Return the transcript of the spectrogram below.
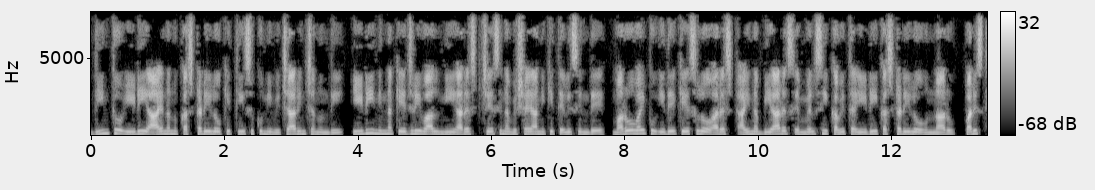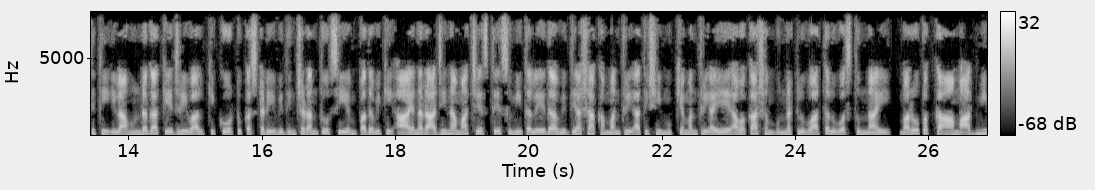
దీంతో ఈడీ ఆయనను కస్టడీలోకి తీసుకుని విచారించనుంది. ఈడీ నిన్న కేజ్రీవాల్ని అరెస్ట్ చేసిన విషయానికి తెలిసిందే. మరోవైపు ఇదే కేసులో అరెస్ట్ అయిన బీఆర్ఎస్ ఎమ్మెల్సీ కవిత ఈడీ కస్టడీలో ఉన్నారు. పరిస్థితి ఇలా ఉండగా కేజ్రీవాల్కి కోర్టు కస్టడీ విధించడంతో సీఎం పదవికి ఆయన రాజీనామా చేస్తే సునీత లేదా విద్యాశాఖ మంత్రి అతిషి ముఖ్యమంత్రి అయ్యే అవకాశం ఉన్నట్లు వార్తలు వస్తున్నాయి. మరోపక్క ఆమ్ ఆద్మీ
